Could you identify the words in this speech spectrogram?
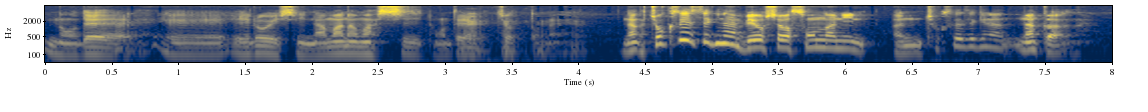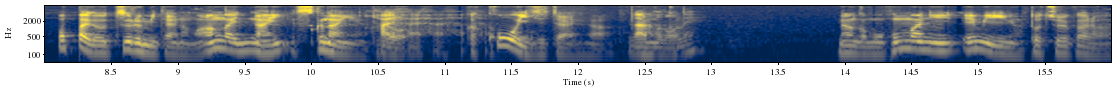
ので、えーエロいし生々しいので、ちょっとね。なんか直接的な描写はそんなにあの直接的ななんかおっぱいが映るみたいなのも案外ない少ないんやけど、はいはいはい行為自体が。なるほどねなんかもうほんまにエミリーの途中から、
